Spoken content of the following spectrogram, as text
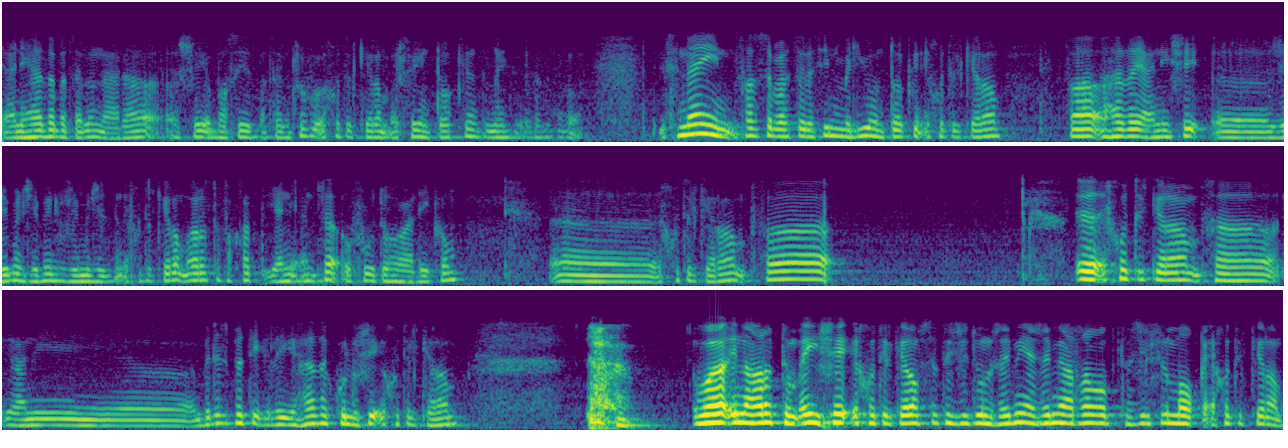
يعني هذا مثلا على شيء بسيط. مثلا شوفوا أخوتي الكرام 2000 توكن 2.37 مليون توكن أخوتي الكرام. فهذا يعني شيء آه، جميل جميل وجميل جدا. أخوتي الكرام أردت فقط يعني أن لا أفوته عليكم أخوتي الكرام ف آه، إخوتي الكرام فيعني آه، بالنسبة إلي هذا كل شيء إخوتي الكرام. وإن أردتم أي شيء إخوتي الكرام ستجدون جميع جميع الروابط التسجيل في الموقع. إخوتي الكرام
